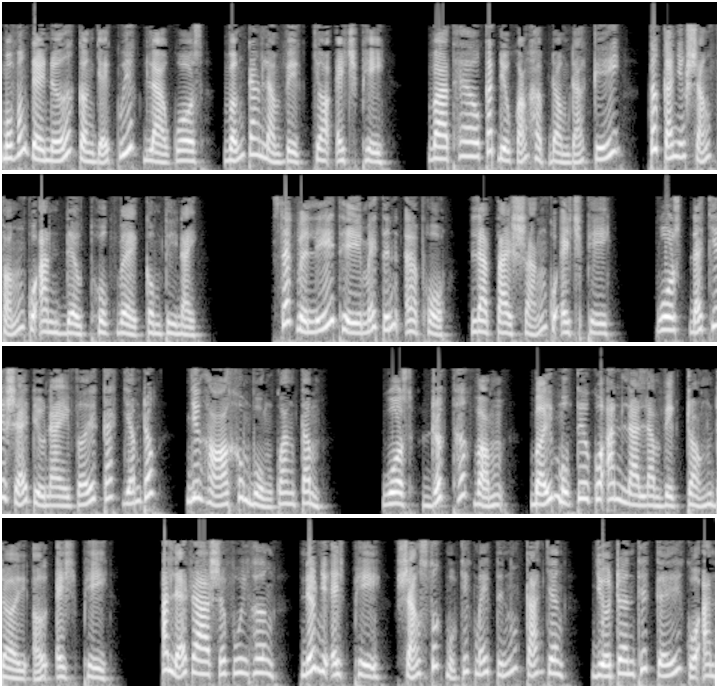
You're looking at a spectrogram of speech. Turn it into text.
Một vấn đề nữa cần giải quyết là Walsh vẫn đang làm việc cho HP, và theo các điều khoản hợp đồng đã ký, tất cả những sản phẩm của anh đều thuộc về công ty này. Xét về lý thì máy tính Apple là tài sản của HP. Walsh đã chia sẻ điều này với các giám đốc, nhưng họ không buồn quan tâm. Walsh rất thất vọng bởi mục tiêu của anh là làm việc trọn đời ở HP. Anh lẽ ra sẽ vui hơn nếu như HP sản xuất một chiếc máy tính cá nhân dựa trên thiết kế của anh,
